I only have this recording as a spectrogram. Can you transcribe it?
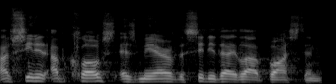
I've seen it up close as mayor of the city that I love, Boston.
